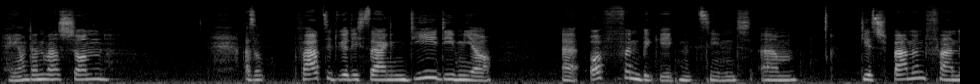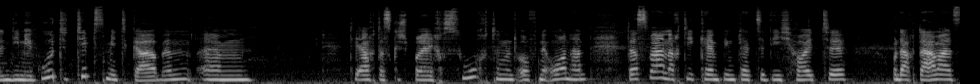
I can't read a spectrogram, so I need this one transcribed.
Hey, und dann war es schon, also Fazit würde ich sagen, die, die mir äh, offen begegnet sind, ähm, die es spannend fanden, die mir gute Tipps mitgaben, ähm, die auch das Gespräch suchten und offene Ohren hatten, das waren auch die Campingplätze, die ich heute und auch damals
